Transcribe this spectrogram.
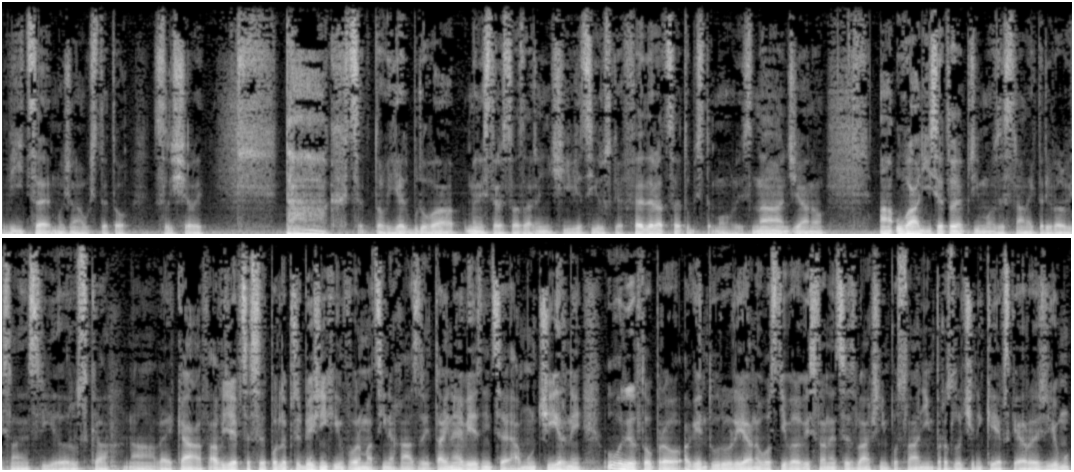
více, možná už jste to slyšeli. Tak, chcete to vidět, budova ministerstva zahraničí věcí Ruské federace, to byste mohli znát, že ano. A uvádí se, to je přímo ze strany tedy velvyslanectví Ruska na VK. V Avděvce se podle předběžných informací nacházely tajné věznice a mučírny. Uvedl to pro agenturu RIA Novosti velvyslanec se zvláštním posláním pro zločiny kijevského režimu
